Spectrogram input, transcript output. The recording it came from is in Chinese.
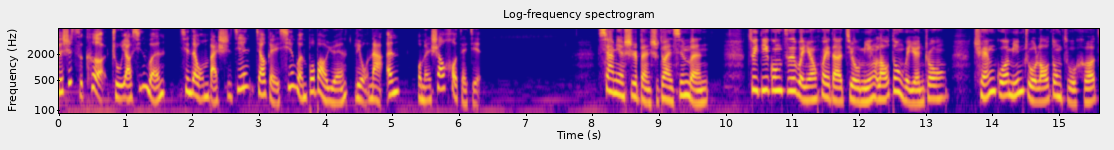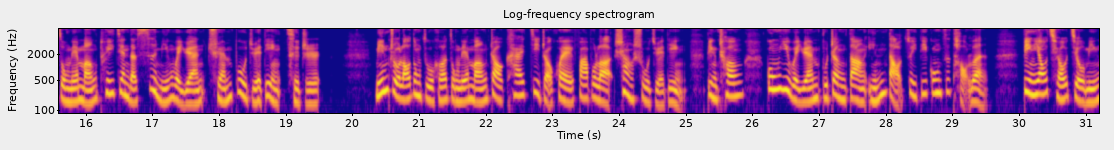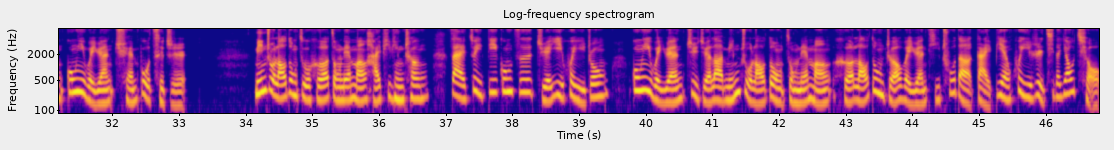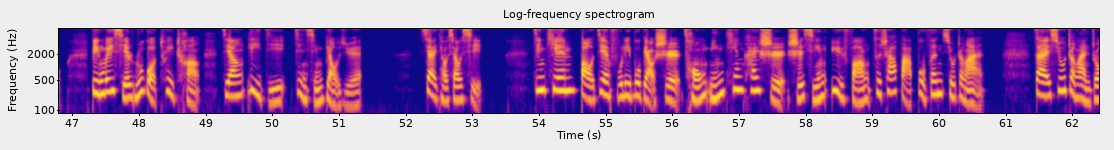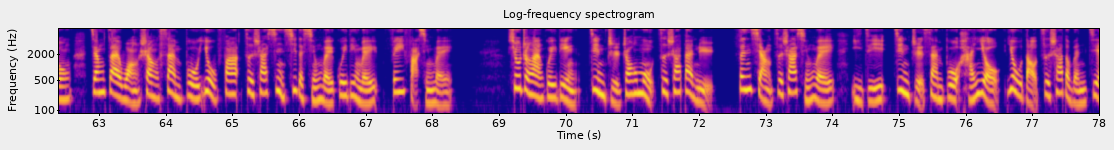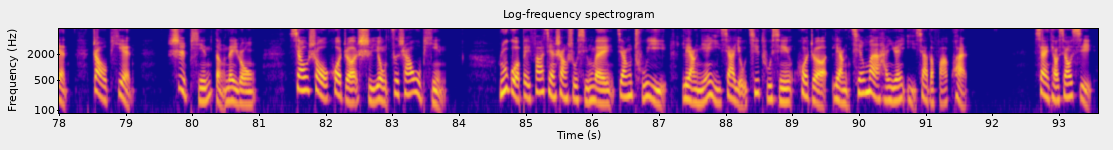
此时此刻，主要新闻。现在我们把时间交给新闻播报员柳娜恩，我们稍后再见。下面是本时段新闻：最低工资委员会的九名劳动委员中，全国民主劳动组合总联盟推荐的四名委员全部决定辞职。民主劳动组合总联盟召开记者会，发布了上述决定，并称公益委员不正当引导最低工资讨论，并要求九名公益委员全部辞职。民主劳动组合总联盟还批评称，在最低工资决议会议中。公益委员拒绝了民主劳动总联盟和劳动者委员提出的改变会议日期的要求，并威胁如果退场将立即进行表决。下一条消息：今天，保健福利部表示，从明天开始实行预防自杀法部分修正案。在修正案中，将在网上散布诱发自杀信息的行为规定为非法行为。修正案规定，禁止招募自杀伴侣、分享自杀行为，以及禁止散布含有诱导自杀的文件、照片、视频等内容，销售或者使用自杀物品。如果被发现上述行为，将处以两年以下有期徒刑或者两千万韩元以下的罚款。下一条消息。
